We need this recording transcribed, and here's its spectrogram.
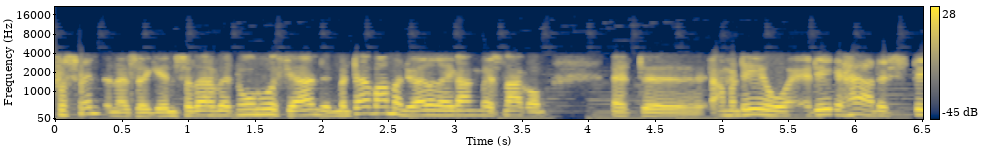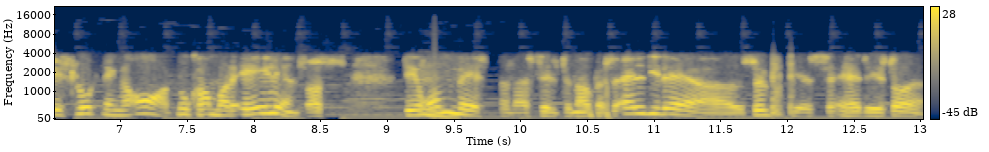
forsvandt den altså igen, så der har været nogen ude at fjerne den. Men der var man jo allerede i gang med at snakke om, at øh, jamen det er jo det er her, det, det er slutningen af året, nu kommer det aliens også. Det er mm. rumvæsener, der har stillet den op. Altså alle de der sølvpapirs det historier,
